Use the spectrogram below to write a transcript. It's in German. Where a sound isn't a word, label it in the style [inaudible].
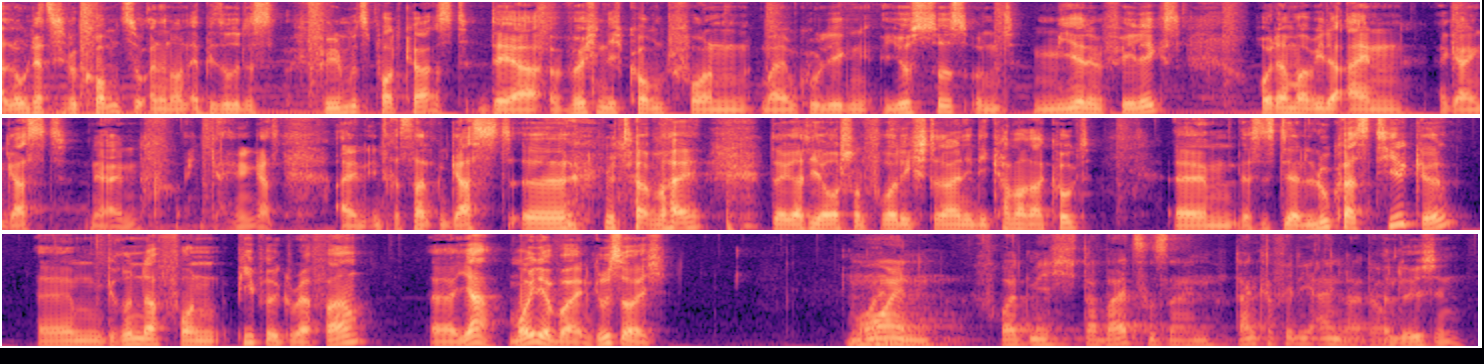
Hallo und herzlich willkommen zu einer neuen Episode des Filmwitz Podcast, der wöchentlich kommt von meinem Kollegen Justus und mir, dem Felix. Heute haben wir wieder einen geilen Gast, ne, einen, [laughs] einen geilen Gast, einen interessanten Gast äh, [laughs] mit dabei, der gerade hier auch schon freudig strahlend in die Kamera guckt. Ähm, das ist der Lukas Thielke, ähm, Gründer von PeopleGrapher. Äh, ja, moin ihr beiden, grüß euch. Moin, freut mich dabei zu sein. Danke für die Einladung. Hallöchen.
